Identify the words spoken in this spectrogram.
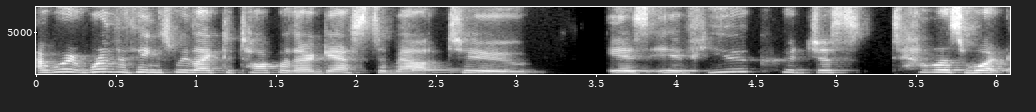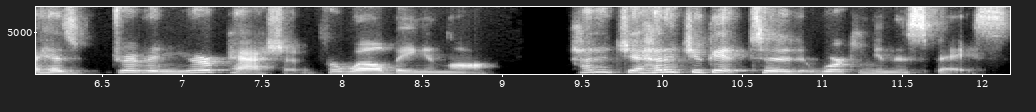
one of the things we like to talk with our guests about too is if you could just tell us what has driven your passion for well-being in law. How did you how did you get to working in this space?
